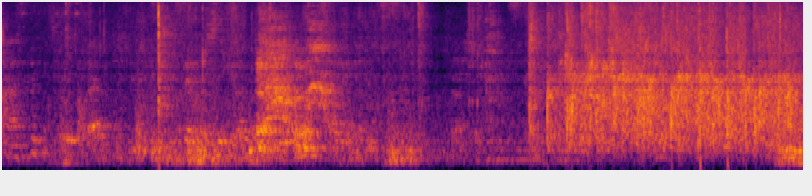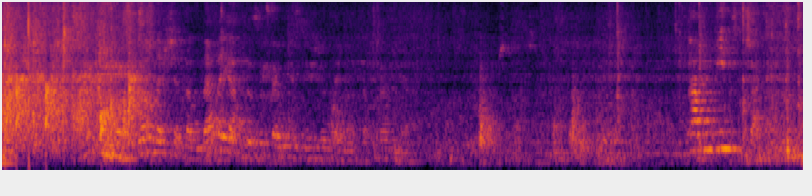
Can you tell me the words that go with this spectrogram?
A, super. Serdecznie gratuluję. Proszę bardzo. Rozgląda się tam dalej, a tu zupełnie zbliżone, to prawda. Pan Witczak.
